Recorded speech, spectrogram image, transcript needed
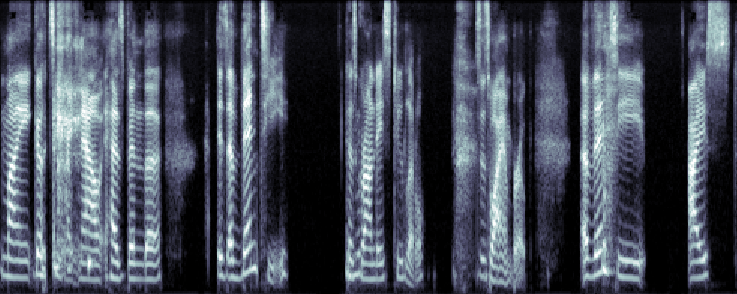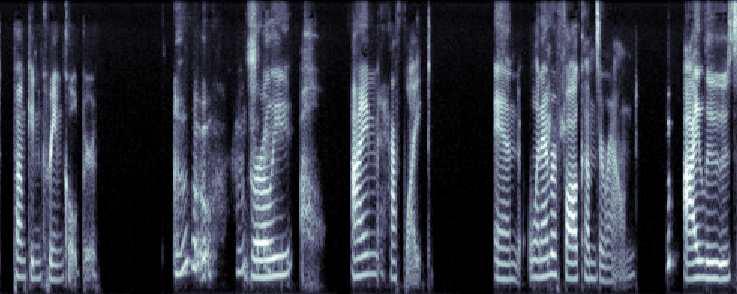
my go-to right now has been the is a venti because Mhm. Grande's too little. this is why I'm broke. A venti iced pumpkin cream cold brew. Oh, Girly, oh, I'm half white. And whenever fall comes around, I lose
